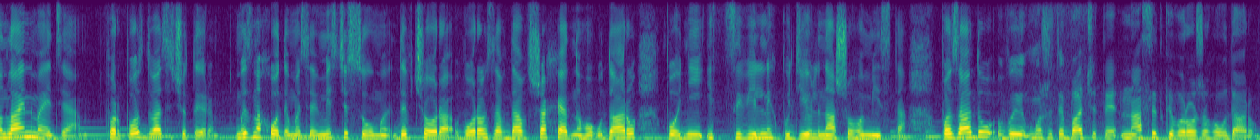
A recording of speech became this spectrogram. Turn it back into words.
Онлайн-медіа Форпост 24 Ми знаходимося в місті Суми, де вчора ворог завдав шахедного удару по одній із цивільних будівель нашого міста. Позаду ви можете бачити наслідки ворожого удару.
